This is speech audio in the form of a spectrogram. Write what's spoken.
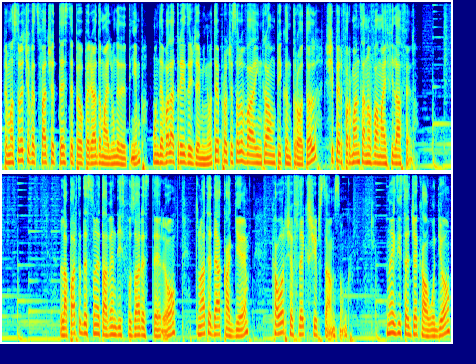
Pe măsură ce veți face teste pe o perioadă mai lungă de timp, undeva la 30 de minute, procesorul va intra un pic în throttle și performanța nu va mai fi la fel. La partea de sunet avem difuzoare stereo, tunate de AKG, ca orice flagship Samsung. Nu există jack audio,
